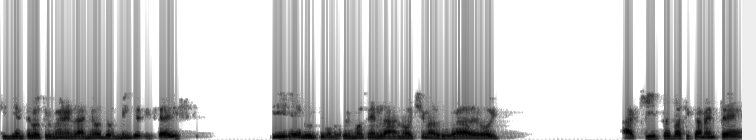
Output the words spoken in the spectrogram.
siguiente lo tuvimos en el año 2016 y el último lo tuvimos en la noche y madrugada de hoy. Aquí, pues básicamente,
